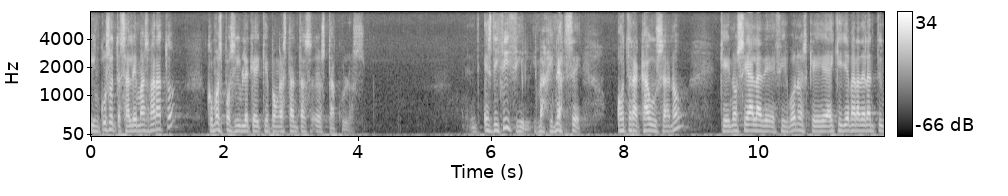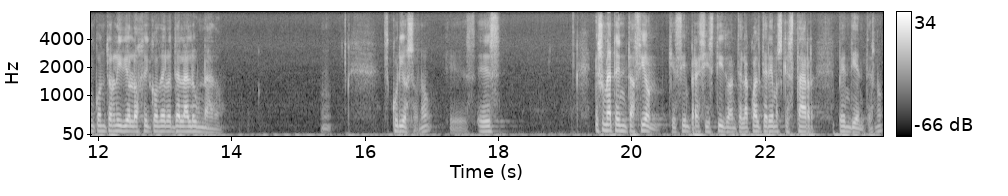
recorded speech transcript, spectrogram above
incluso te sale más barato, ¿cómo es posible que, pongas tantos obstáculos? Es difícil imaginarse otra causa, ¿no? Que no sea la de decir, bueno, es que hay que llevar adelante un control ideológico del alumnado. Es curioso, ¿no? Es, es, una tentación que siempre ha existido, ante la cual tenemos que estar pendientes, ¿no?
